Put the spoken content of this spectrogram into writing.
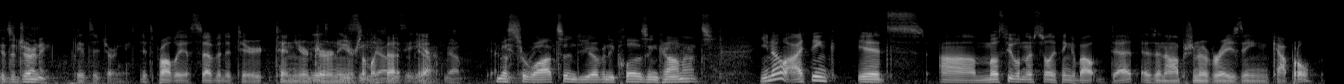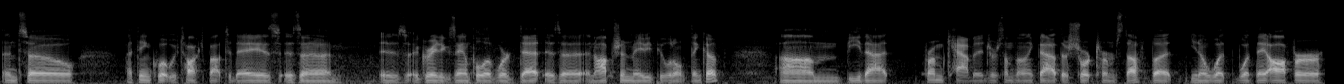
It's a journey. It's a journey. It's probably a seven to ter- ten year Yes, journey or something yeah, like that. easy, yeah. Yeah. Mr. Watson, do you have any closing comments? You know, I think it's um, most people don't necessarily think about debt as an option of raising capital, and so I think what we've talked about today is is a is a great example of where debt is a, an option maybe people don't think of. Um, be that from Kabbage or something like that, there's short term stuff, but you know what what they offer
